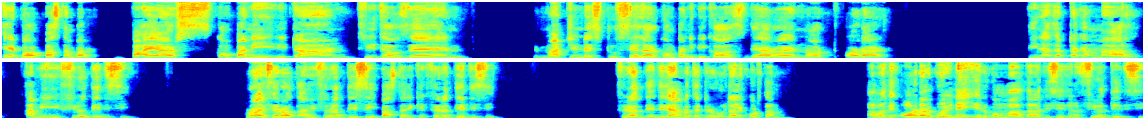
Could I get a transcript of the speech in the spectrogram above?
এরপর পাঁচ number buyers company return three thousand merchandise to seller company because there were not order তিন হাজার টাকার মাল আমি ফেরত দিয়ে দিছি। ক্রয় ফেরত, আমি ফেরত দিছি পাঁচ তারিখে, ফেরত দিয়ে দিছি। ফেরত দিয়ে দিলে আমরা তো এটা উল্টালে করতাম। আমাদের অর্ডার করি নাই, এরকম মাল তারা দিছে এই জন্য ফেরত দিয়ে দিছি।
